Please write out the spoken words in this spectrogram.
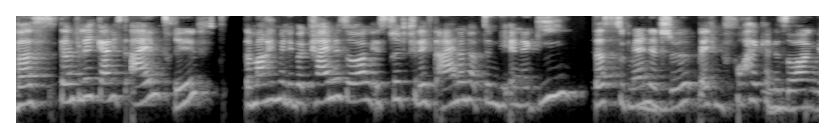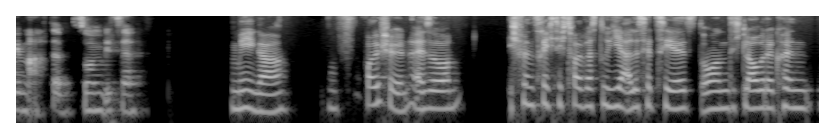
was dann vielleicht gar nicht eintrifft, dann mache ich mir lieber keine Sorgen. Es trifft vielleicht ein und habe dann die Energie, das zu managen, weil ich mir vorher keine Sorgen gemacht habe. So ein bisschen. Mega voll schön. Also ich finde es richtig toll, was du hier alles erzählst. Und ich glaube, da können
